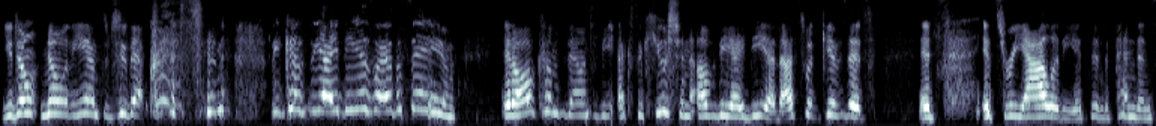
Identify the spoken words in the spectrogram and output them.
You don't know the answer to that question because the ideas are the same. It all comes down to the execution of the idea. That's what gives it its its reality, its independence,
